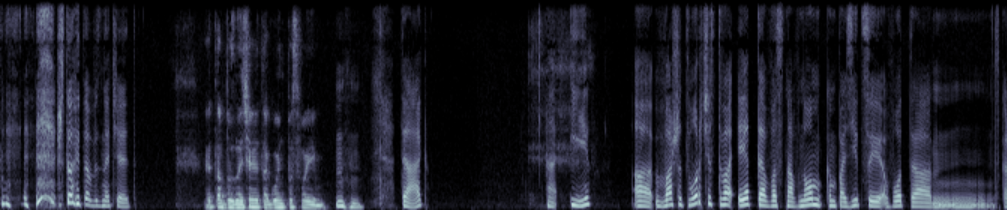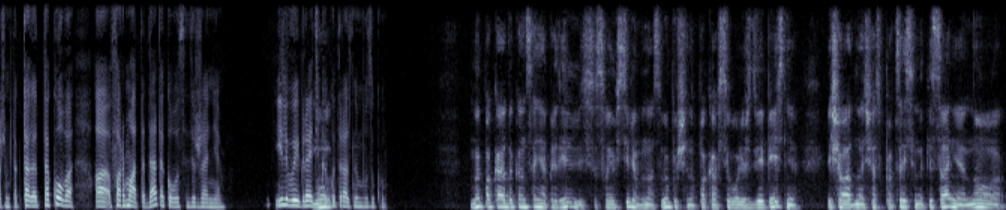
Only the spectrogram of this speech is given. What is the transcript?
что это обозначает? Это обозначает огонь по своим. Мгм. Так. А, И а, ваше творчество это в основном композиции вот, а, скажем так, та- такого а, формата, да, такого содержания? Или вы играете Ну, какую-то разную музыку? Мы пока до конца не определились со своим стилем. У нас выпущено пока всего лишь две песни. Еще одна сейчас в процессе написания, но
